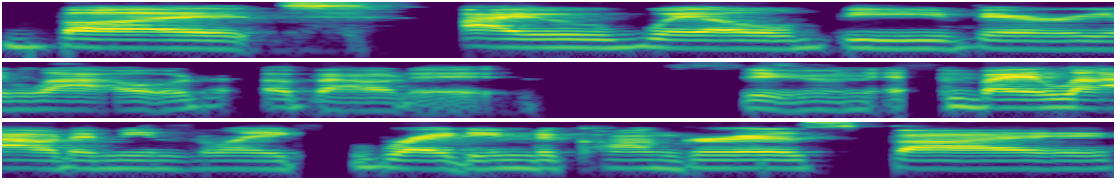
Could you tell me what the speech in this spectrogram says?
but I will be very loud about it soon. And by loud, I mean like writing to Congress by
